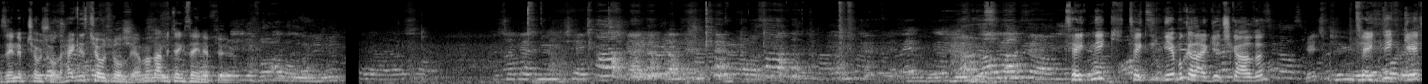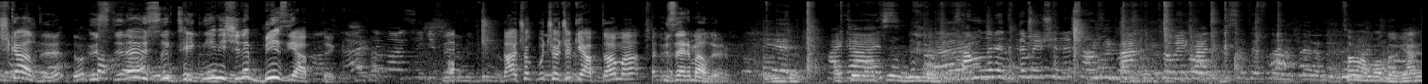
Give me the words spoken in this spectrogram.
Zeynep Çavuşoğlu. Herkes Çavuşoğlu diyor ama ben bir tek Zeynep diyorum. Teknik, teknik niye bu kadar geç kaldın? Teknik geç kaldı. Üstüne üstlük tekniğin işini biz yaptık. Daha çok bu çocuk yaptı ama üzerime alıyorum. Hi guys. Sen bunları editlemeye üşenirsen ben provaya senin tarafından editlerim. Tamam olur yani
